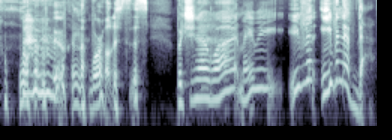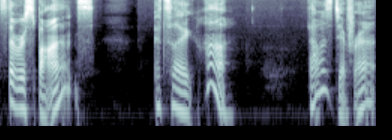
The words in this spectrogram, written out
Who in the world is this?" But you know what? Maybe even even if that's the response, it's like, "Huh, that was different.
